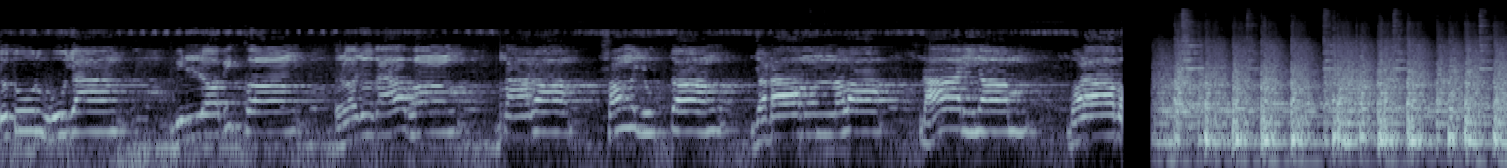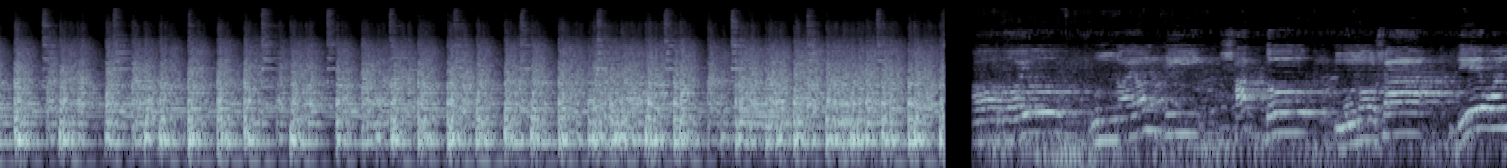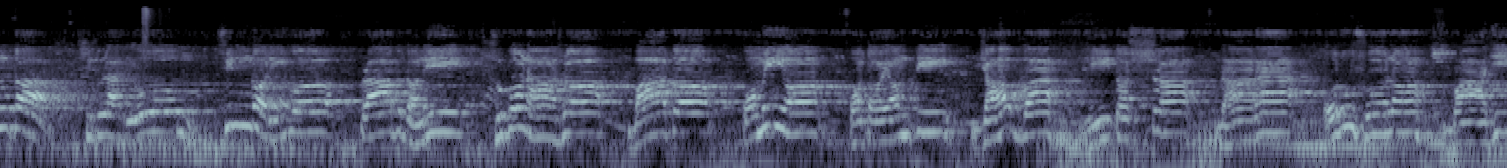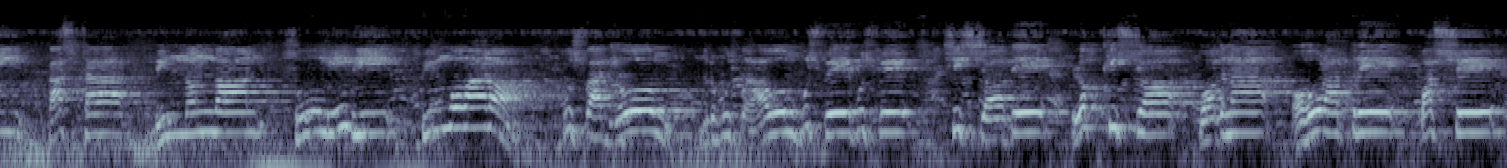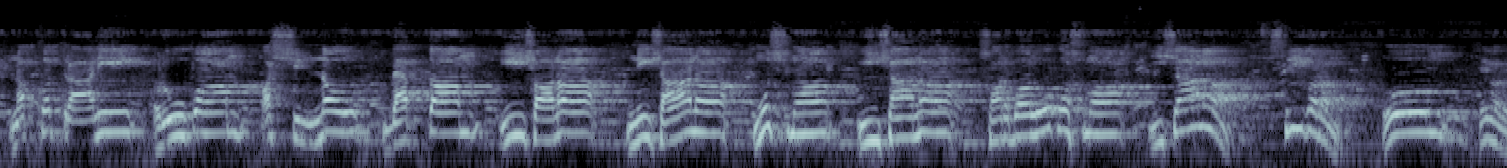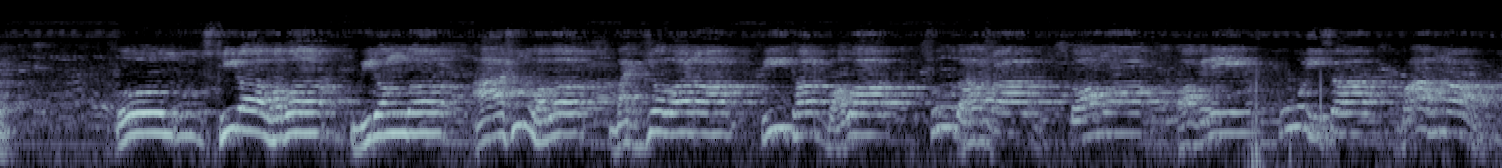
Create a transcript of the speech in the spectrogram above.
চতুর্ভুজাং বিল্লবৃক্ষং রজতাভং কার সংযুক্তং জটামণ্ডল ধারিণম বরাব। অবয় উন্নয়ন্তি সাধ্য মনসা দেবন্ত সিদুরাদি ওম সিন্দরিব প্রাবধনে সুগনাশ বাত কমীয় পতয়ন্তি জাহ্বা ধীতস্য ধারা অরুষণ বাজি কাষ্ঠা বিন্নন্দন সুমিভি পিম্বমান। পুষ্পাদি ওম, দুটো পুষ্প, ওম পুষ্পে পুষ্পে শিষ্যতে লক্ষ্মীশ্চ পদনা অহোরাত্রে, পার্শ্বে নক্ষত্রাণি, রূপম অশ্বিন্নৌ ব্যাপ্তম, ঈশান, নিশান, মুষ্ম, ঈশান, সর্বলোকস্ম, ঈশান স্ত্রীকরণ ওম এভাবে ওম স্থির ভব বীরঙ্গ আশুর ভব বাহ্যবন পৃথক ভব সুদশ, স্তম, অগ্নি পুরিষ বাহন,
